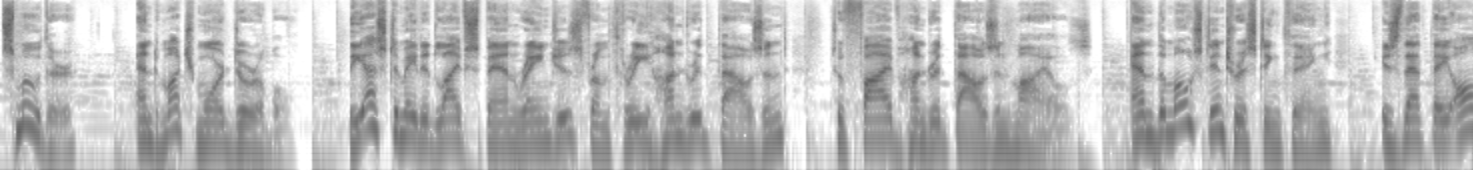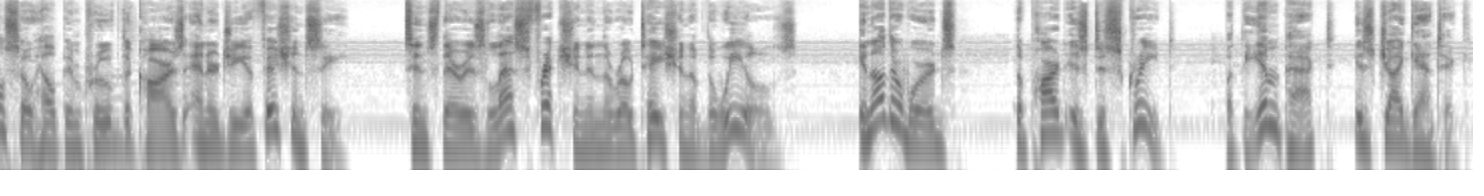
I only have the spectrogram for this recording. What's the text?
smoother, and much more durable. The estimated lifespan ranges from 300,000 to 500,000 miles. And the most interesting thing is that they also help improve the car's energy efficiency, since there is less friction in the rotation of the wheels. In other words, the part is discreet, but the impact is gigantic.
